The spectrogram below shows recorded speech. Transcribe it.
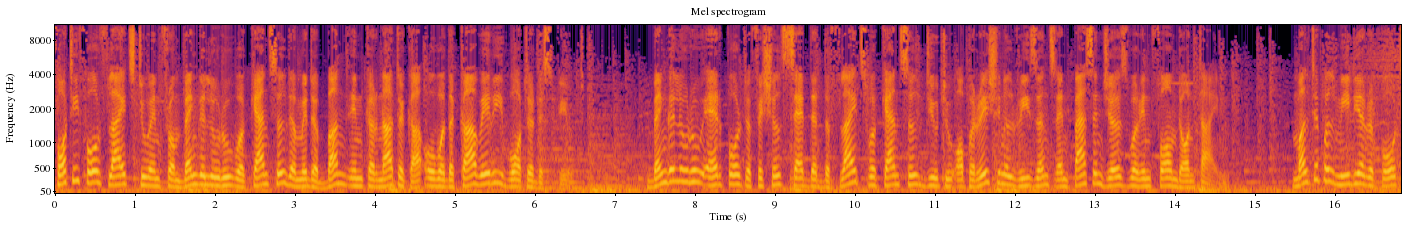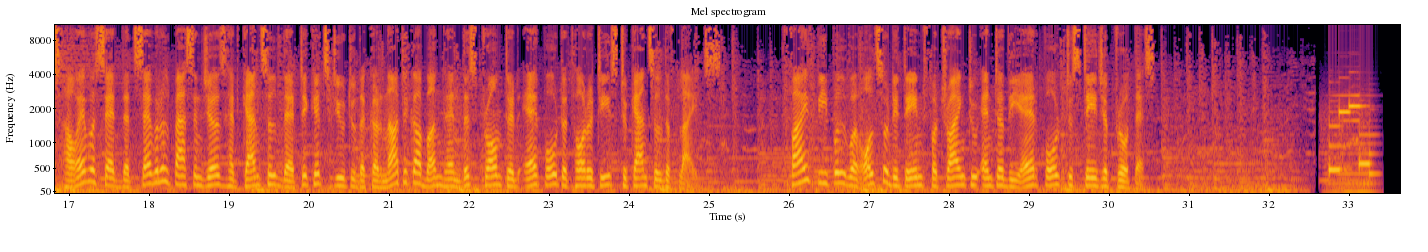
44 flights to and from Bengaluru were cancelled amid a bandh in Karnataka over the Cauvery water dispute. Bengaluru airport officials said that the flights were cancelled due to operational reasons and passengers were informed on time. Multiple media reports however said that several passengers had cancelled their tickets due to the Karnataka Bandh and this prompted airport authorities to cancel the flights. Five people were also detained for trying to enter the airport to stage a protest.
